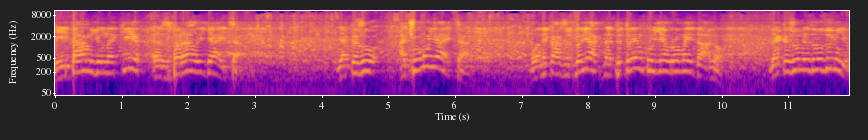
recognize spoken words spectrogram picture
і там юнаки е, збирали яйця. Я кажу, а чому яйця? Вони кажуть, ну як на підтримку Євромайдану. Я кажу, не зрозумів.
